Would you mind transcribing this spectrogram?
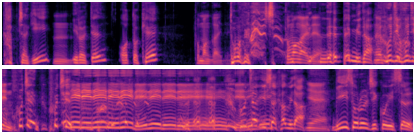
갑자기 음. 이럴 땐 어떻게 도망가야 돼. 도망가야죠. 도망가야 돼요. 네, 뺍니다. 네, 후진, 후진. 후진, 후진. 띠리리리리리리리리. 후자기 시작합니다. 예. 미소를 짓고 있을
